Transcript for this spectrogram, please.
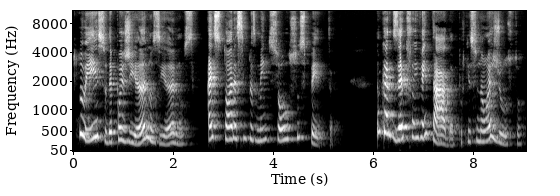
Tudo isso, depois de anos e anos, a história simplesmente soou suspeita. Não quero dizer que foi inventada, porque isso não é justo,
